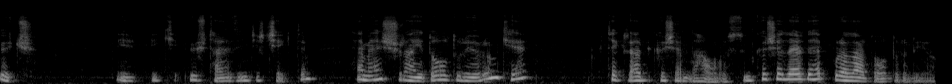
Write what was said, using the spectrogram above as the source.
Üç. Bir, iki, üç tane zincir çektim. Hemen şurayı dolduruyorum ki tekrar bir köşem daha oluşsun. Köşelerde hep buralar dolduruluyor.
